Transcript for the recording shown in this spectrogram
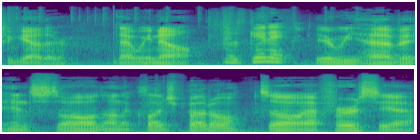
together that we know. Let's get it. Here we have it installed on the clutch pedal. So at first, yeah,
